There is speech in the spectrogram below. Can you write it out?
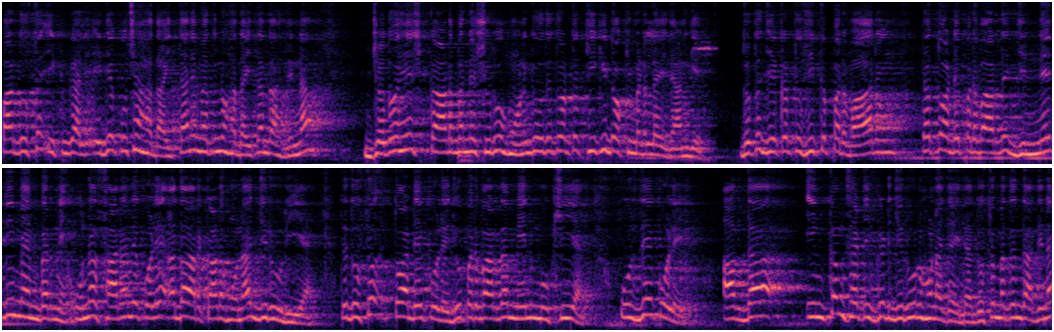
ਪਰ ਦੋਸਤੋ, ਇੱਕ ਗੱਲ, ਇਹਦੀਆਂ ਕੁਝ ਹਦਾਇਤਾਂ ਨੇ, ਮੈਂ ਤੁਹਾਨੂੰ ਹਦਾਇਤਾਂ ਦੱਸ ਦਿੰਨਾ ਜਦੋਂ ਇਹ ਕਾਰਡ ਬੰਨੇ ਸ਼ੁਰੂ ਹੋਣਗੇ, ਉਹਦੇ ਤੁਹਾਡੇ ਤੋਂ ਕੀ ਕੀ ਡਾਕੂਮੈਂਟ ਲਏ ਜਾਣਗੇ? ਦੋਸਤੋ, ਜੇਕਰ ਤੁਸੀਂ ਇੱਕ ਪਰਿਵਾਰ ਹੋ, ਤਾਂ ਤੁਹਾਡੇ ਪਰਿਵਾਰ ਦੇ ਜਿੰਨੇ ਵੀ ਮੈਂਬਰ ਨੇ, ਉਹਨਾਂ ਸਾਰਿਆਂ ਦੇ ਕੋਲੇ ਆਧਾਰ ਕਾਰਡ ਹੋਣਾ ਜ਼ਰੂਰੀ ਹੈ। ਤੇ ਦੋਸਤੋ, ਤੁਹਾਡੇ ਕੋਲੇ ਜੋ ਪਰਿਵਾਰ ਦਾ ਮੇਨ ਮੁਖੀ ਹੈ ਉਸ ਦੇ ਕੋਲੇ ਆਪਦਾ ਇਨਕਮ ਸਰਟੀਫਿਕੇਟ ਜ਼ਰੂਰ ਹੋਣਾ ਚਾਹੀਦਾ। ਦੋਸਤੋ, ਮੈਂ ਤੁਹਾਨੂੰ ਦੱਸ ਦੇਣਾ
